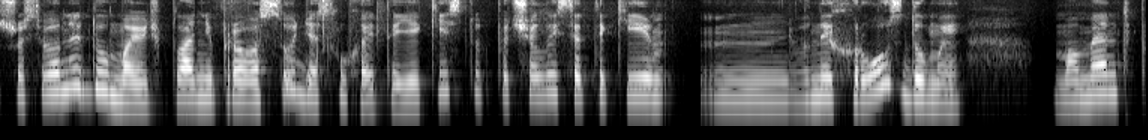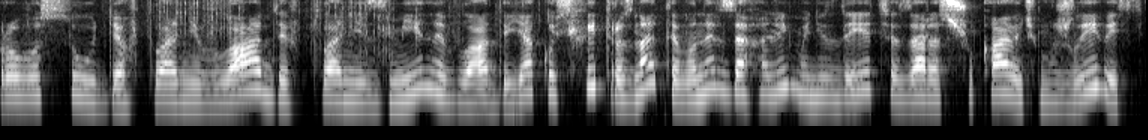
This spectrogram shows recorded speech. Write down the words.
Щось вони думають в плані правосуддя. Слухайте, якісь тут почалися такі в них роздуми, момент правосуддя в плані влади, в плані зміни влади. Якось хитро, знаєте, вони взагалі, мені здається, зараз шукають можливість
